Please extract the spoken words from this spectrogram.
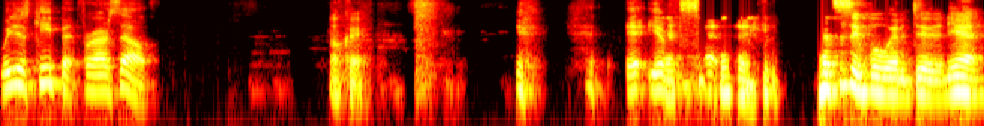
We just keep it for ourselves. Okay. It, you, That's that's a simple way to do it. Yeah.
